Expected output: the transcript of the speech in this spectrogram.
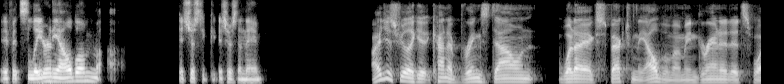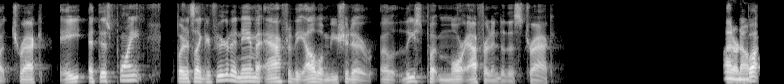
If it's later in the album, uh, it's just a, it's just a name. I just feel like it kind of brings down what I expect from the album. I mean, granted, it's what track eight at this point, but it's like if you're gonna name it after the album, you should at at least put more effort into this track. I don't know. But-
